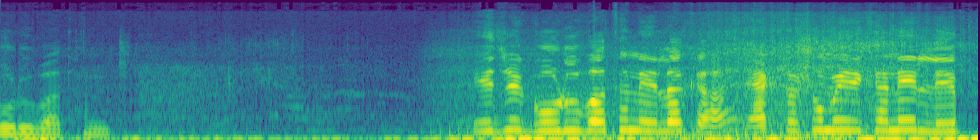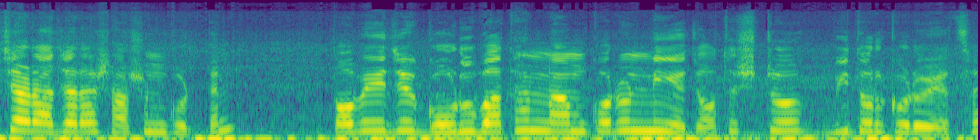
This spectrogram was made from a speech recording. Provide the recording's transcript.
গরুবাথান। এই যে গরুবাথান এলাকা, একটা সময় এখানে লেপচা রাজারা শাসন করতেন। তবে এই যে গরুবাথান নামকরণ নিয়ে যথেষ্ট বিতর্ক রয়েছে।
